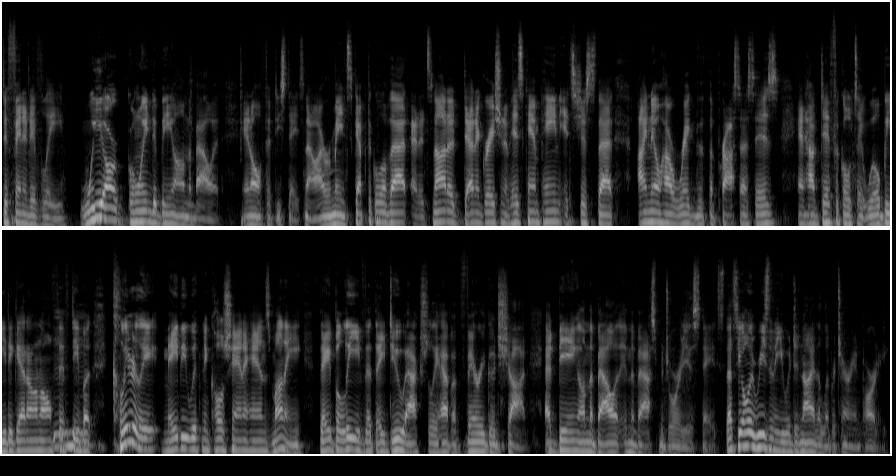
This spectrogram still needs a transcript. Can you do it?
definitively, we are going to be on the ballot in all 50 states. Now, I remain skeptical of that, and it's not a denigration of his campaign. It's just that I know how rigged the process is and how difficult it will be to get on all 50. Mm-hmm. But clearly, maybe with Nicole Shanahan's money, they believe that they do actually have a very good shot at being on the ballot in the vast majority of states. That's the only reason that you would deny the Libertarian Party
